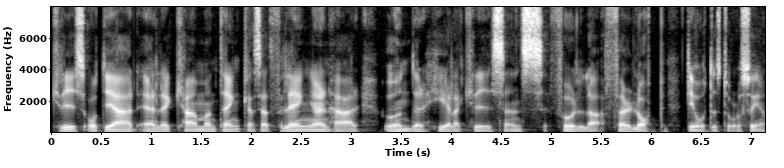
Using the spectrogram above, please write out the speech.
krisåtgärd eller kan man tänka sig att förlänga den här under hela krisens fulla förlopp? Det återstår att se.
